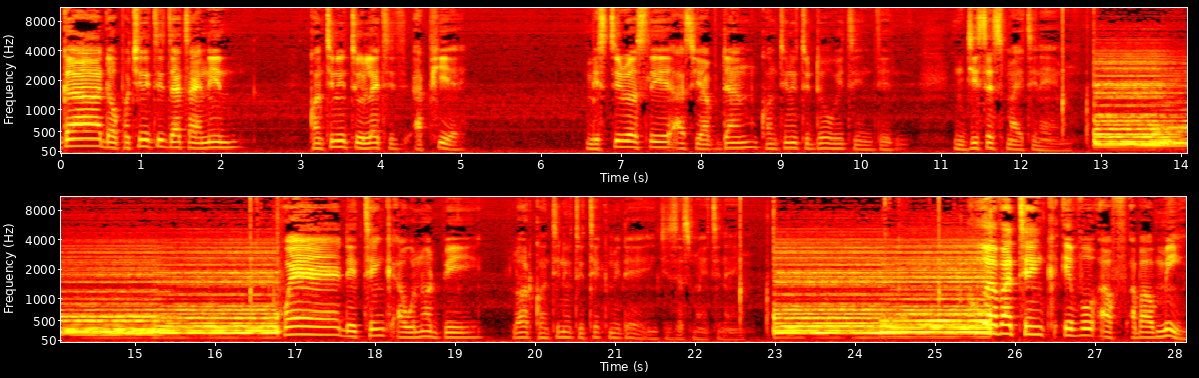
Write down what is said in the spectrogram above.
God, the opportunities that I need, continue to let it appear. Mysteriously, as you have done, continue to do it in, the, in Jesus' mighty name. Where they think I will not be, Lord, continue to take me there in Jesus' mighty name. Whoever think evil of, about me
